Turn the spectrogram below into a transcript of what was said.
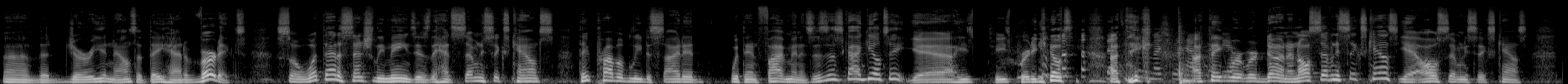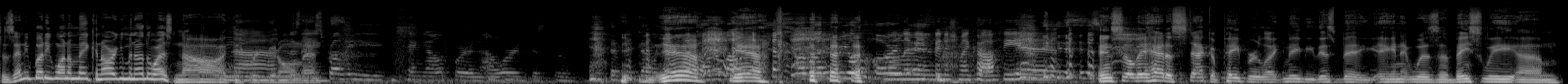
uh, the jury announced that they had a verdict. So what that essentially means is they had 76 counts. They probably decided within five minutes. Is this guy guilty? Yeah, he's he's pretty guilty. I think happened, I think yeah. we're, we're done. And all 76 counts? Yeah, all 76 counts. Does anybody want to make an argument otherwise? No, I think we're good on that. Let's probably hang out for an hour just to make them think that Yeah, yeah. about it real hard. Let me finish my coffee. And so they had a stack of paper like maybe this big, and it was uh, basically um,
